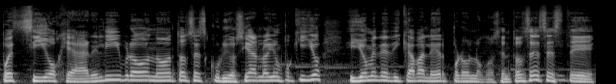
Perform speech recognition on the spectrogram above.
pues sí, ojear el libro, ¿no? Entonces curiosearlo ahí un poquillo y yo me dedicaba a leer prólogos, entonces, este...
